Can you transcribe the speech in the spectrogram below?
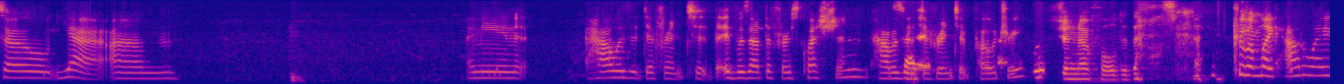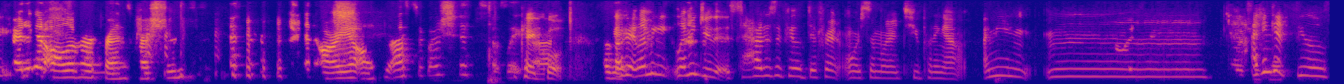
so yeah um i mean how is it different to it was that the first question? How is it different to poetry? We shouldn't have folded them because i'm like how do i try to get all of our friends questions. And aria also asked a question so i was like okay uh, cool okay. okay let me let me do this. How does it feel different or similar to putting out? I mean mm, i think it feels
